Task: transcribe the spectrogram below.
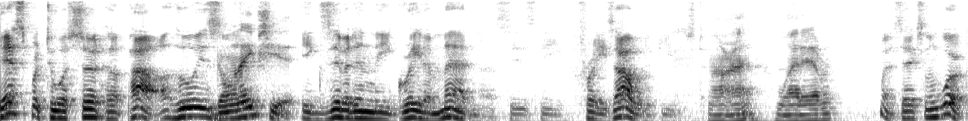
desperate to assert her power, who is Going ape shit. exhibiting the greater madness, is the phrase I would have used. All right, whatever. Well, it's excellent work.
